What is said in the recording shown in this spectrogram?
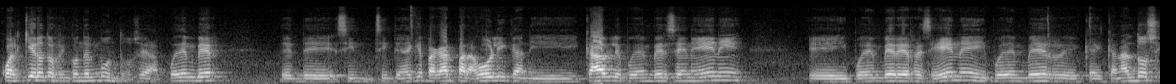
cualquier otro rincón del mundo. O sea, pueden ver desde, sin, tener que pagar parabólica ni cable, pueden ver CNN eh, y pueden ver RCN y pueden ver eh, el Canal 12.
